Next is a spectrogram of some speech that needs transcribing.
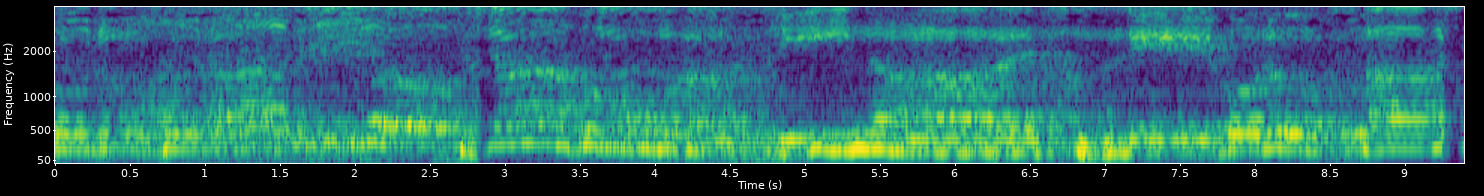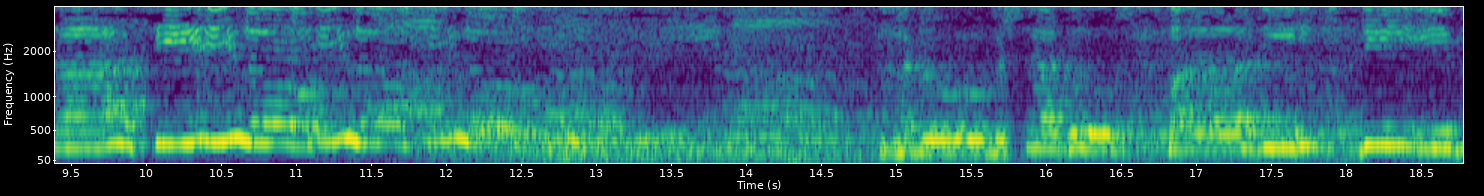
বড় যাব দিনায় মনে আশা ছিল হারব সাগর পারি দিব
